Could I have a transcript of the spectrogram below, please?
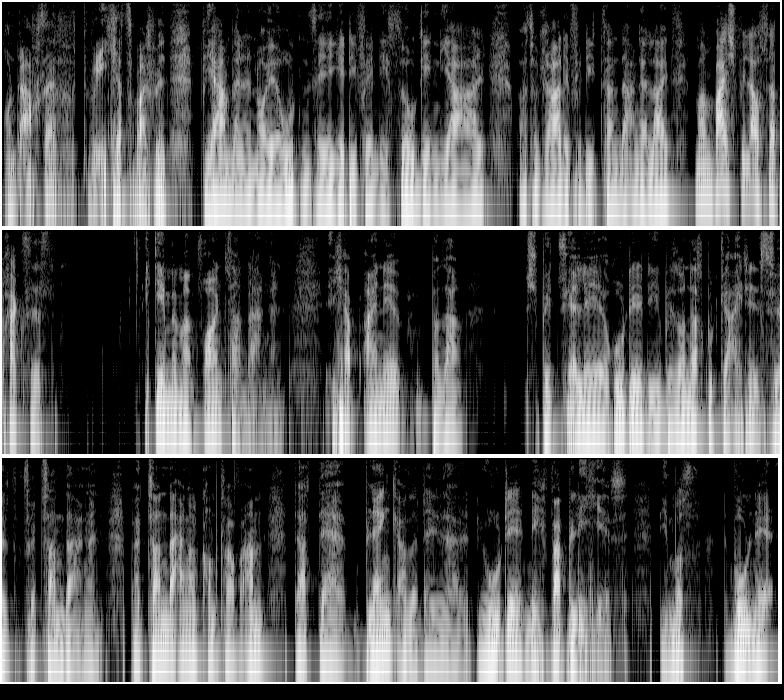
Und auch, wie ich jetzt zum Beispiel, wir haben da eine neue Rutensäge, die finde ich so genial, was du gerade für die Zanderangelei, mal ein Beispiel aus der Praxis. Ich gehe mit meinem Freund Zanderangeln. Ich habe eine, mal sagen, spezielle Route, die besonders gut geeignet ist für, für Zanderangeln. Bei Zanderangeln kommt es darauf an, dass der Blank, also die, die Route, nicht wabbelig ist. Die muss wohl eine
